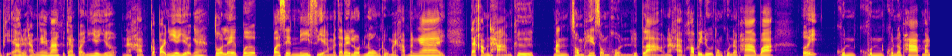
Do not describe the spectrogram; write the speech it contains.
NPL เนี่ยทำง่ายมากคือการปล่อยหนี้เยอะๆนะครับก็ปล่อยหนี้เยอะๆไงตัวเลขเปอร์เปอร์เซ็นต์หนี้เสียมันจะได้ลดลงถูกไหมครับมันง่าย แต่คำถามคือมันสมเหตุสมผลหรือเปล่านะครับเข้าไปดูตรงคุณภาพว่า เอ้ย คุณคุณคุณภาพมัน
